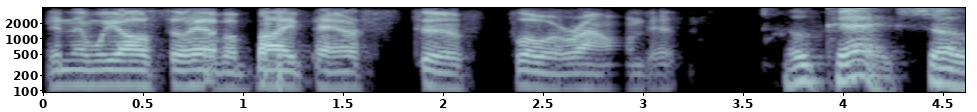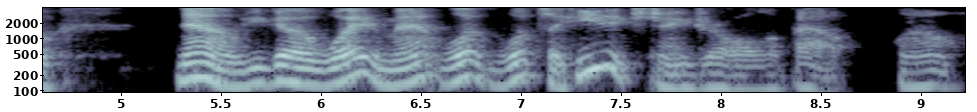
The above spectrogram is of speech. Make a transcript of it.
and then we also have a bypass to flow around it. Okay. So now you go, wait a minute, what what's a heat exchanger all about? Well,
